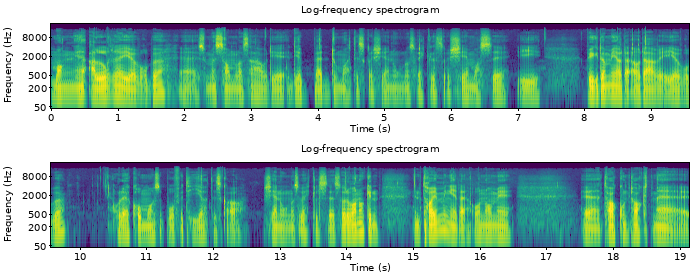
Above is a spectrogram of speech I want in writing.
mange eldre i Øvrebø eh, som har samla seg, og de, de har bedt om at det skal skje en ungdomsvekkelse og skje masse i bygda mi og der, og der i Øvrebø. Og det kommer også profetier at det skal skje en ungdomsvekkelse. Så det var nok en, en timing i det. Og når vi eh, tar kontakt med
